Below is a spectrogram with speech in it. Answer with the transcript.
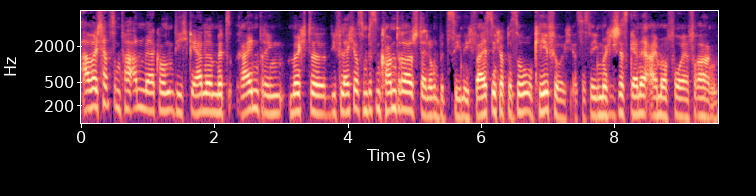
Aber ich habe so ein paar Anmerkungen, die ich gerne mit reinbringen möchte, die vielleicht auch so ein bisschen Kontrastellung beziehen. Ich weiß nicht, ob das so okay für euch ist. Deswegen möchte ich das gerne einmal vorher fragen.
